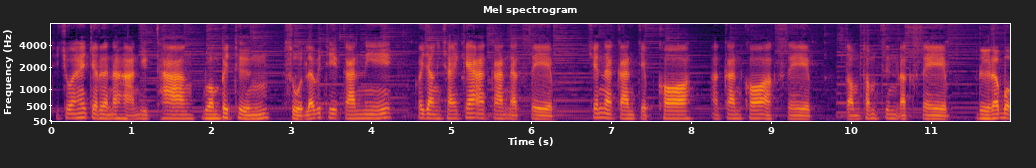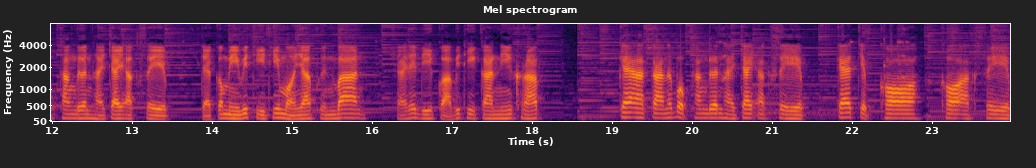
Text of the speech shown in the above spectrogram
ที่ช่วยให้เจริญอาหารอีกทาง รวมไปถึงสูตรและวิธีการนี้ ก็ยังใช้แก้อาการอักเสบ เช่นอาการเจ็บคอ อาการคออักเสบ ต่อมทอมซินอักเสบ หรือระบบทางเดินหายใจอักเสบ แต่ก็มีวิธีที่หมอยาพื้นบ้าน ใช้ได้ดีกว่าวิธีการนี้ครับ แก้อาการระบบทางเดินหายใจอักเสบ แก้เจ็บคอ คออักเสบ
